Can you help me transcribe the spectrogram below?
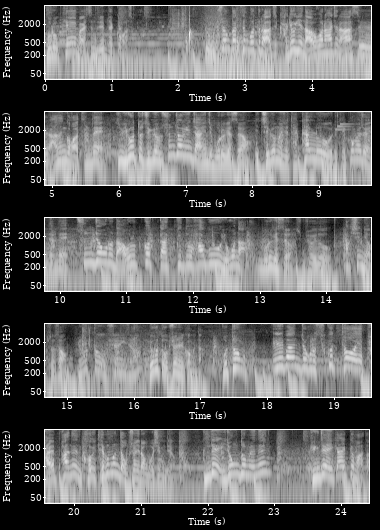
그렇게 말씀드리면 될 것 같습니다. 그 옵션 같은 것들은 아직 가격이 나오거나 하진 않았을 않은 것 같은데 지금 이것도 지금 순정인지 아닌지 모르겠어요. 이 지금은 이제 데칼로 이렇게 꾸며져 있는데 순정으로 나올 것 같기도 하고 요건 아, 모르겠어요. 지금 저희도 확신이 없어서 이것도 옵션이죠. 이것도 옵션일 겁니다. 보통 일반적으로 스쿠터의 발판은 거의 대부분 다 옵션이라고 보시면 돼요. 근데 이 정도면은 굉장히 깔끔하다.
